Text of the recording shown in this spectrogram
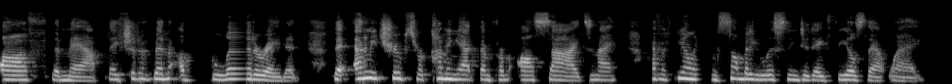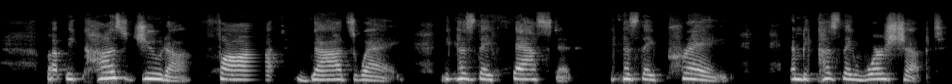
off the map. They should have been obliterated. The enemy troops were coming at them from all sides. And I have a feeling somebody listening today feels that way. But because Judah fought God's way, because they fasted, because they prayed, and because they worshiped,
